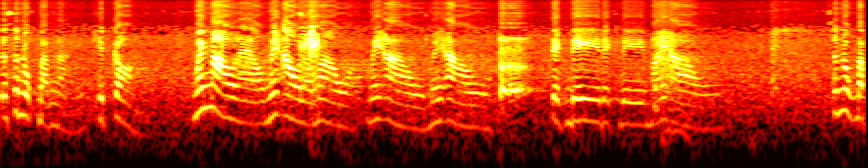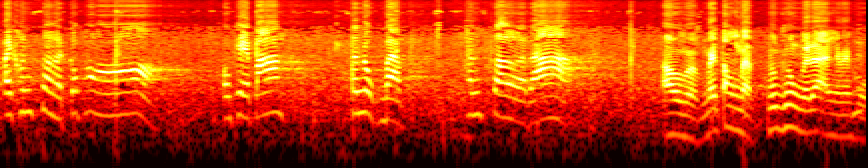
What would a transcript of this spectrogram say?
จะสนุกแบบไหน คิดก่อน ไม่เมาแล้ว ไม่เอาแล้วเมาอะไม่เอาไม่เอา เด็กดีเด็กดีไม่เอา สนุกแบบไปคอนเสิร์ตก็พอ โอเคป่ะสนุกแบบคอนเสิร์ตอะเอาแบบไม่ต้องแบบลูกทุ่งก็ได้ใช่ไหมคไม่รู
